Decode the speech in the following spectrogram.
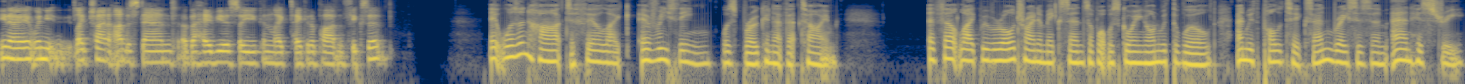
you know, when you like trying to understand a behavior so you can like take it apart and fix it. It wasn't hard to feel like everything was broken at that time. It felt like we were all trying to make sense of what was going on with the world and with politics and racism and history.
